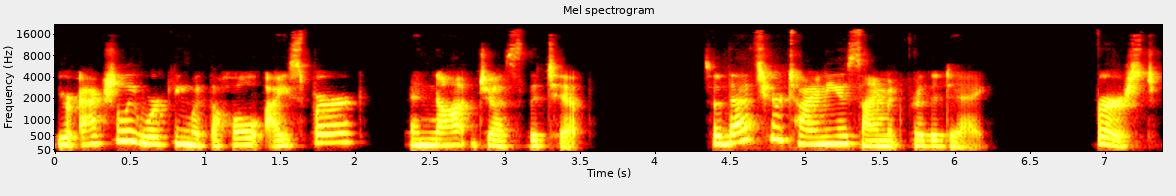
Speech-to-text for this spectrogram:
you're actually working with the whole iceberg and not just the tip. So that's your tiny assignment for the day. First,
